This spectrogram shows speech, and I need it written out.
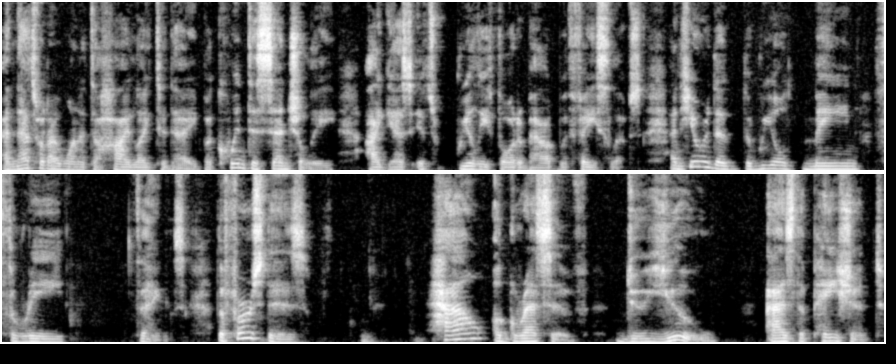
And that's what I wanted to highlight today. But quintessentially, I guess it's really thought about with facelifts. And here are the, the real main three things. The first is how aggressive do you, as the patient,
